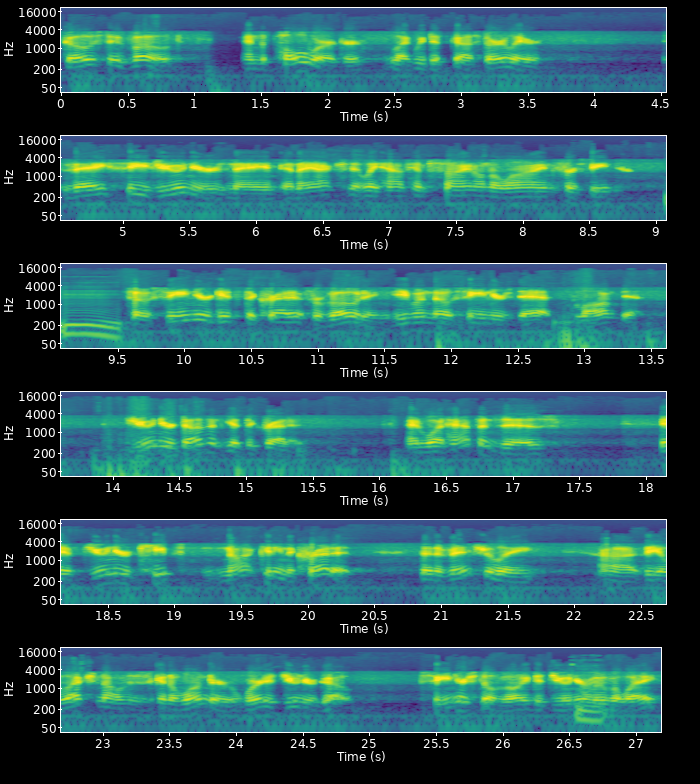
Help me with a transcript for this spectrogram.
goes to vote, and the poll worker, like we discussed earlier, they see junior's name and they accidentally have him sign on the line for senior. Mm. So senior gets the credit for voting, even though senior's dead, long dead. Junior doesn't get the credit. And what happens is, if junior keeps not getting the credit, then eventually uh, the election office is going to wonder where did junior go? Senior's still voting. Did junior Right. move away?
